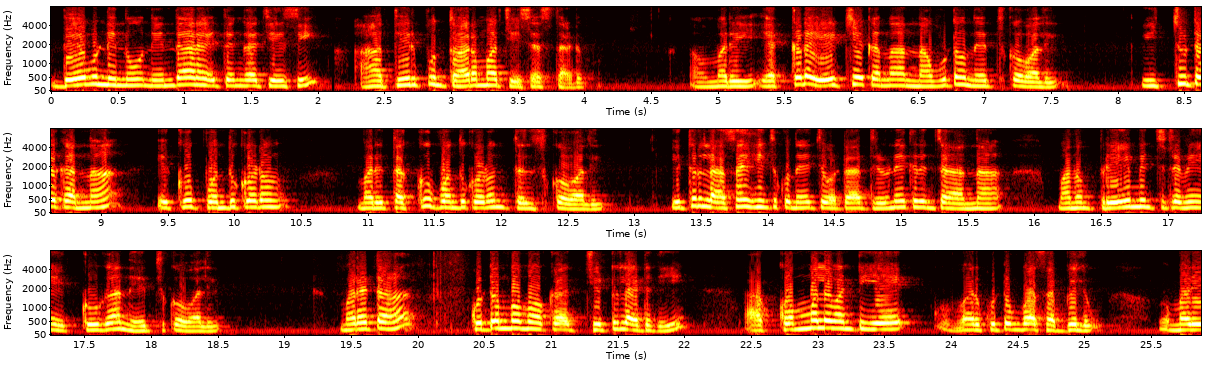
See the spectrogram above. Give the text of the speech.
దేవుడు నిన్ను నిందారహితంగా చేసి ఆ తీర్పును తారుమారు చేసేస్తాడు. మరి ఎక్కడ ఏడ్చే కన్నా నవ్వటం నేర్చుకోవాలి. ఇచ్చుట కన్నా ఎక్కువ పొందుకోవడం మరి తక్కువ పొందుకోవడం తెలుసుకోవాలి. ఇతరులు అసహించుకునే చోట తృణీకరించాలన్నా మనం ప్రేమించడమే ఎక్కువగా నేర్చుకోవాలి మరట కుటుంబం ఒక చెట్టు లాంటిది ఆ కొమ్మల వంటియే మరి కుటుంబ సభ్యులు మరి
